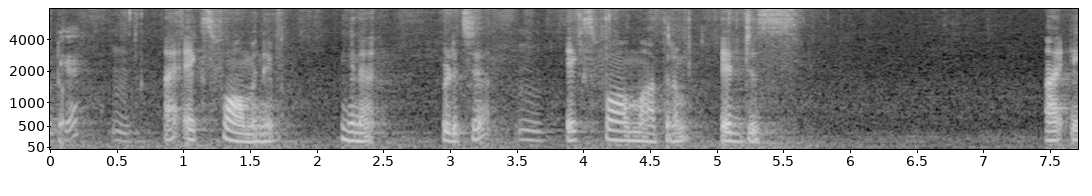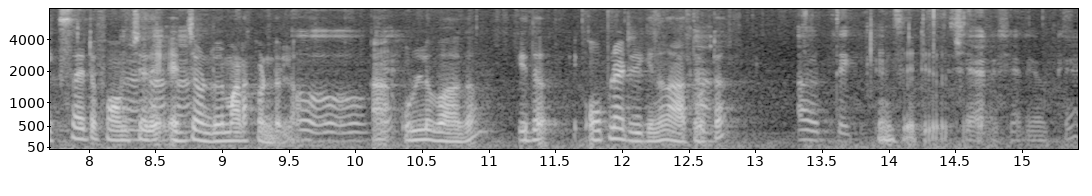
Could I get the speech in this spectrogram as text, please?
ഓക്കെ ആ എക്സ് ഫോമിനെ ഇങ്ങനെ പിടിച്ച് എക്സ് ഫോം മാത്രം എഡ്ജസ് എക്സ് ആയിട്ട് ഫോം ചെയ്ത് എഡ്ജ് ഉണ്ടല്ലോ മടക്കുണ്ടല്ലോ. ആ ഉള്ളു ഭാഗം ഇത് ഓപ്പൺ ആയിട്ടിരിക്കുന്നത് അകത്തോട്ട് ഇൻസേറ്റ് ഇൻസേർട്ട് ചെയ്ത് വെച്ചു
